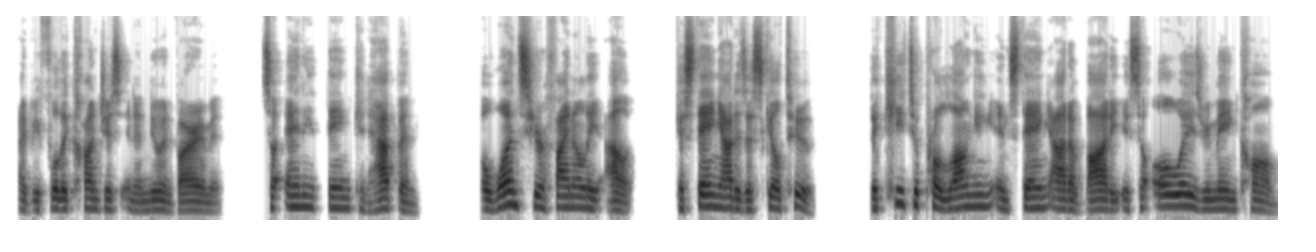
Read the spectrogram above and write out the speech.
I'd be fully conscious in a new environment. So anything can happen. But once you're finally out, because staying out is a skill too, the key to prolonging and staying out of body is to always remain calm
